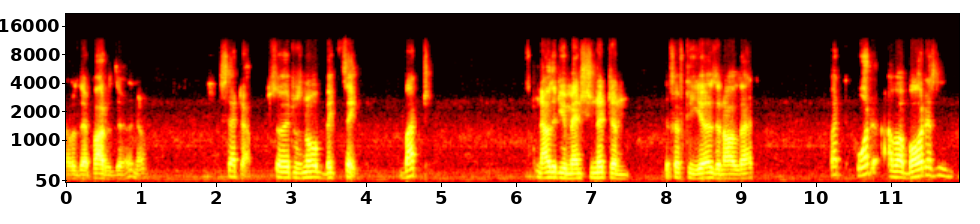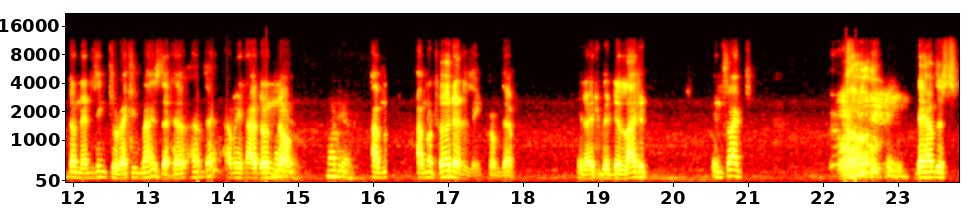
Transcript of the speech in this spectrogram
I was there part of the, you know, setup. So it was no big thing. But now that you mention it and the 50 years and all that, but what our board hasn't done anything to recognize that, have, have they? I mean, I don't Not know. yet. Not yet. I've not, I've not heard anything from them. You know, it will be delighted. In fact, they have this,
